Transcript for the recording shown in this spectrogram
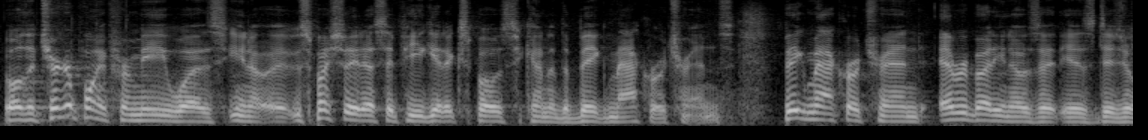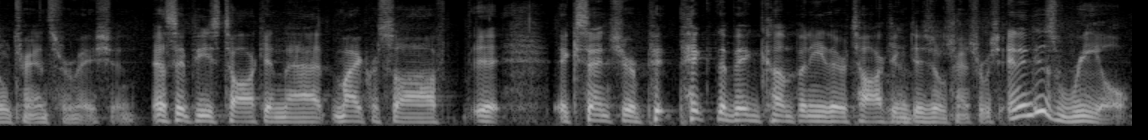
Well, the trigger point for me was, you know, especially at SAP, you get exposed to kind of the big macro trends. Big macro trend, everybody knows it, is digital transformation. SAP's talking that, Microsoft, it, Accenture, p- pick the big company, they're talking digital transformation. And it is real.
